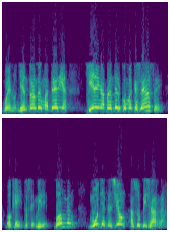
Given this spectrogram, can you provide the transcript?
Bueno, ya entrando en materia, ¿quieren aprender cómo es que se hace? Ok, entonces, mire, pongan mucha atención a su pizarra.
